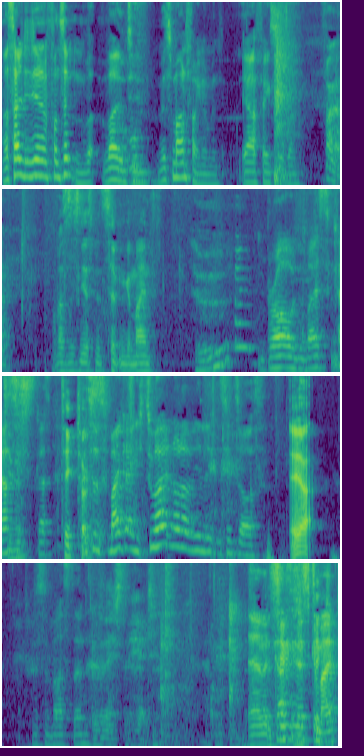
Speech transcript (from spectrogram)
Was haltet ihr denn von Simpen, Va- Valentin? Willst du mal anfangen damit? Ja, fängst du jetzt an. Fang an. Was ist denn jetzt mit Zippen gemeint? Bro, du weißt, klassisch. Klassisch. TikTok. Willst du das Mic eigentlich zuhalten oder wie sieht's aus? Ja. Bisschen was denn? Das ist echt so Held. Äh, mit Klassisches Simpen ist gemeint,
